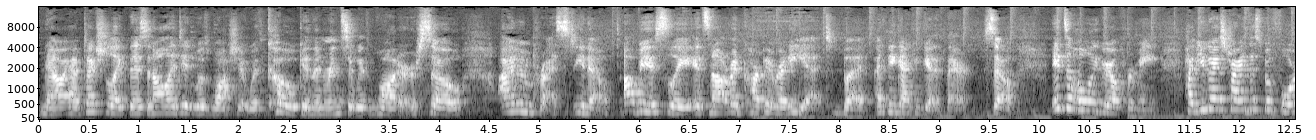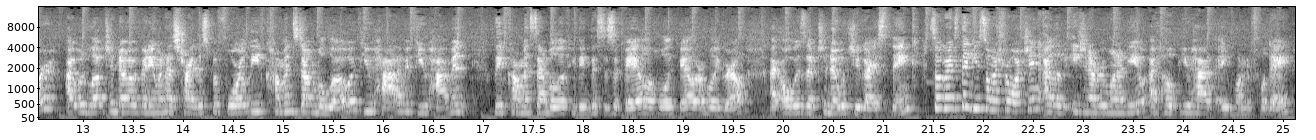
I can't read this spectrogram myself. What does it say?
Now I have texture like this and all I did was wash it with Coke and then rinse it with water. So I'm impressed, you know. Obviously, it's not red carpet ready yet, but I think I can get it there. So it's a holy grail for me. Have you guys tried this before? I would love to know if anyone has tried this before. Leave comments down below if you have. If you haven't, leave comments down below if you think this is a fail, a holy fail, or a holy grail. I always love to know what you guys think. So guys, thank you so much for watching. I love each and every one of you. I hope you have a wonderful day.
